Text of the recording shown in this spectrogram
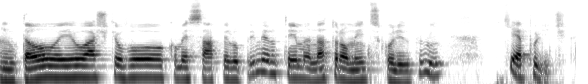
Então eu acho que eu vou começar pelo primeiro tema naturalmente escolhido por mim, que é política.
